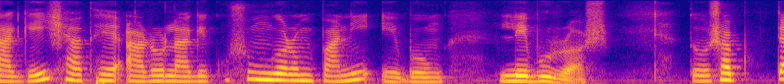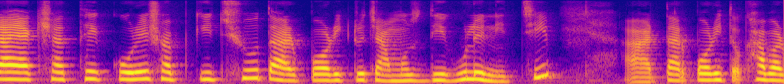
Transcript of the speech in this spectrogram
লাগেই, সাথে আরও লাগে কুসুম গরম পানি এবং লেবুর রস। তো সবটা একসাথে করে সব কিছু তারপর একটু চামচ দিয়ে গুলে নিচ্ছি, আর তারপরই তো খাবার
